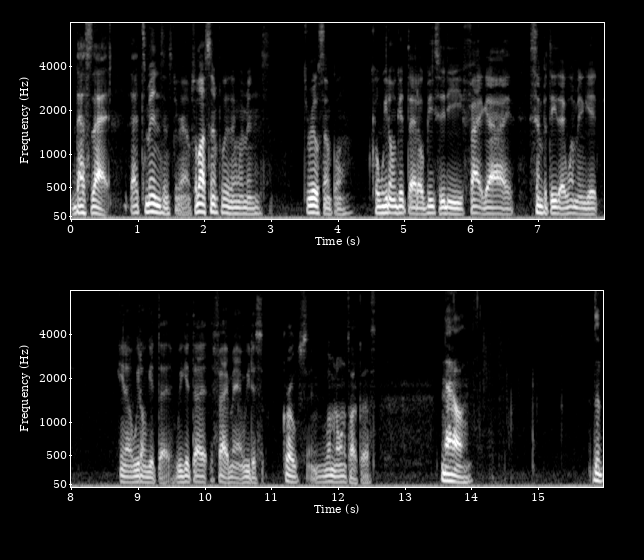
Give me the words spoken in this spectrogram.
that's that that's men's Instagram. It's a lot simpler than women's. It's real simple because we don't get that obesity, fat guy sympathy that women get. You know, we don't get that. We get that fat man. We just gross, and women don't want to talk to us. Now, the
